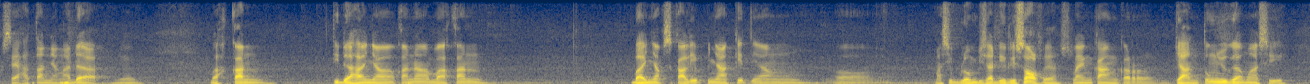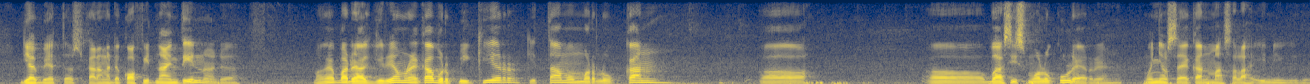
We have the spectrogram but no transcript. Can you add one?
kesehatan yang ada ya. bahkan tidak hanya karena bahkan banyak sekali penyakit yang uh, masih belum bisa di resolve ya. Selain kanker jantung juga masih diabetes sekarang ada covid-19 ada. Makanya pada akhirnya mereka berpikir kita memerlukan uh, uh, basis molekuler ya menyelesaikan masalah ini gitu.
